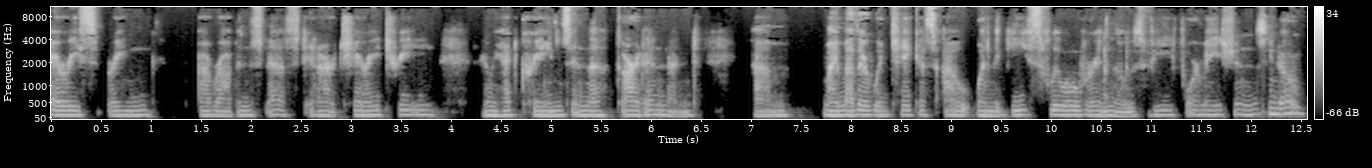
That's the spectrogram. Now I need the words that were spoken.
every spring a robin's nest in our cherry tree and we had cranes in the garden and um, my mother would take us out when the geese flew over in those V formations, you know,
